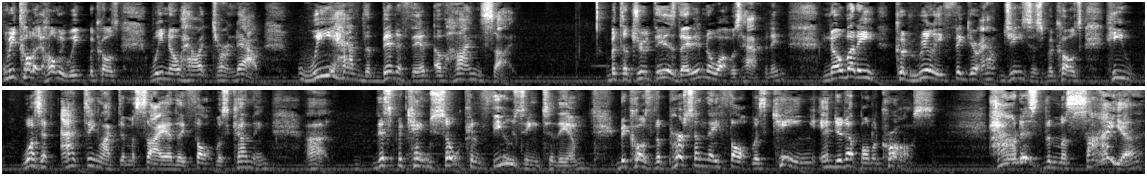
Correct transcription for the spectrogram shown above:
We call it Holy Week because we know how it turned out. We have the benefit of hindsight. But the truth is, they didn't know what was happening. Nobody could really figure out Jesus because he wasn't acting like the Messiah they thought was coming. Uh, this became so confusing to them because the person they thought was king ended up on a cross. How does the Messiah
